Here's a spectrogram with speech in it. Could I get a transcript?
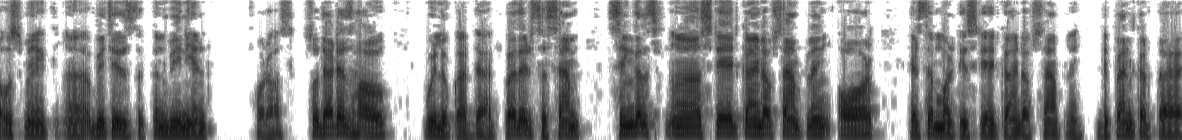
उसमें which is convenient for us so that is how at that whether it's a sam- single uh, stage kind of sampling or it's a multi-stage kind of sampling. Depend करता है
